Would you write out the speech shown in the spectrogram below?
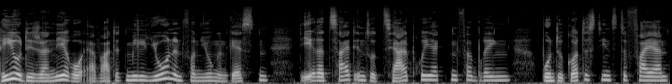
Rio de Janeiro erwartet Millionen von jungen Gästen, die ihre Zeit in Sozialprojekten verbringen, bunte Gottesdienste feiern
